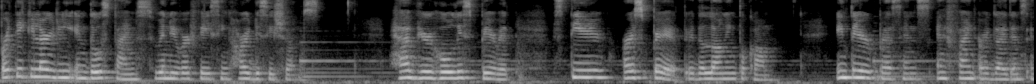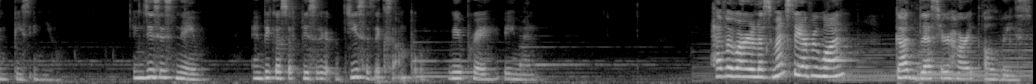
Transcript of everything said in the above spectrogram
particularly in those times when we were facing hard decisions. Have your Holy Spirit steer our spirit with the longing to come into your presence and find our guidance and peace in you. In Jesus' name, and because of Jesus' example, we pray, Amen. Have a wireless Wednesday, everyone! God bless your heart always.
